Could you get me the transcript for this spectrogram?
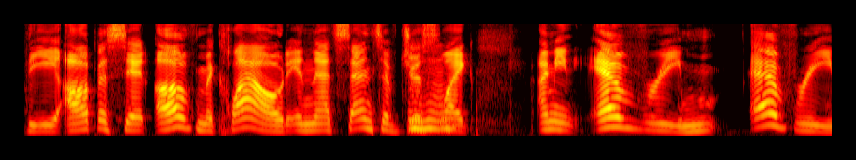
the opposite of MacLeod in that sense of just Mhm. like I mean, every every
